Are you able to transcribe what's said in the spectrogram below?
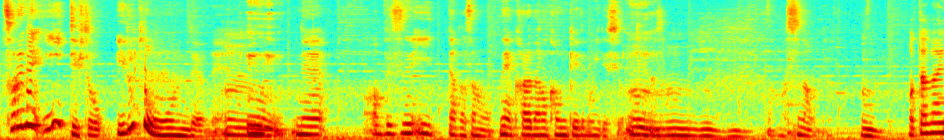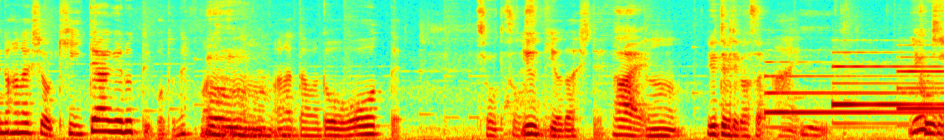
それでいいっていう人いると思うんだよね、うん。ううんんね。あ別にいい。なんかそのね体の関係でもいいですよみたいな、うんうんまあ素直にうん。お互いの話を聞いてあげるっていうことね、まず。うんうんあなたはどう？って。そうだ。勇気を出して、はい、うん。言ってみてください。は勇気。い、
